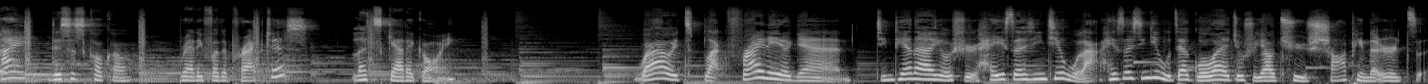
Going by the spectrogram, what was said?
Hi, this is Coco. Ready for the practice? Let's get it going. Wow, it's Black Friday again. 今天呢又是黑色星期五啦。黑色星期五在国外就是要去 shopping 的日子。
